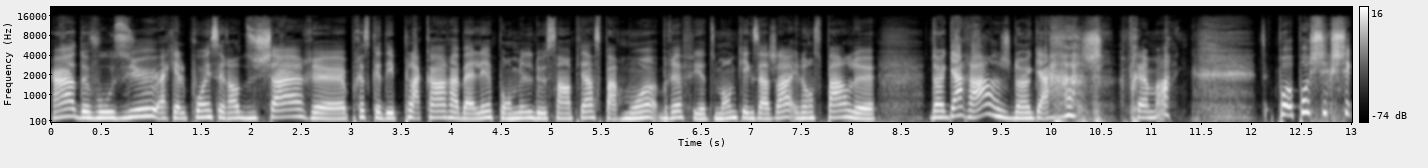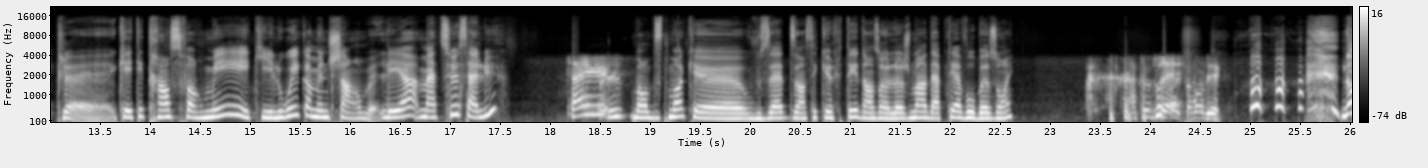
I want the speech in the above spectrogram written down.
hein, de vos yeux à quel point c'est rendu cher, euh, presque des placards à balai pour 1200 pièces par mois. Bref, il y a du monde qui exagère. Et là, on se parle euh, d'un garage, d'un garage vraiment pas, pas chic chic, là, qui a été transformé et qui est loué comme une chambre. Léa, Mathieu, salut. Salut. Bon, dites-moi que vous êtes en sécurité dans un logement adapté à vos besoins. À peu près. Ça va bien. non,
